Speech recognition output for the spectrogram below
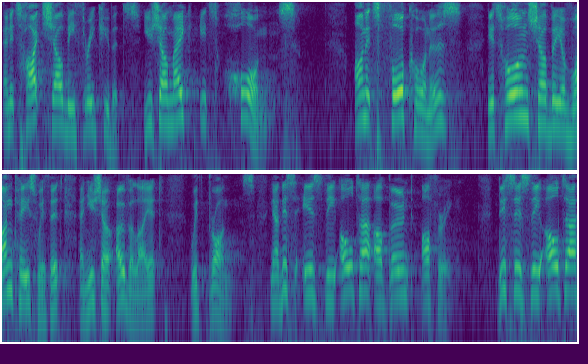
and its height shall be three cubits. You shall make its horns. On its four corners its horns shall be of one piece with it, and you shall overlay it with bronze. Now, this is the altar of burnt offering. This is the altar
